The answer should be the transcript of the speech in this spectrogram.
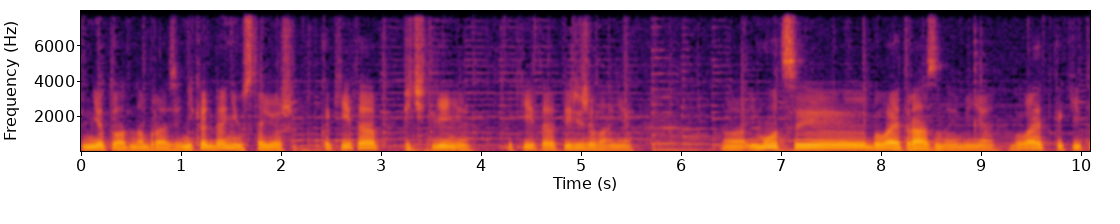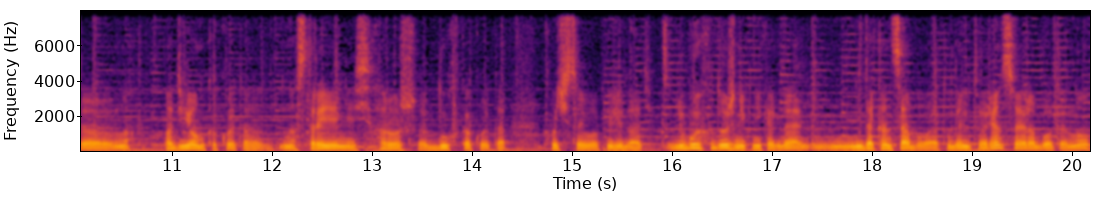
Нету однообразия, никогда не устаешь. Какие-то впечатления, какие-то переживания. Э, эмоции бывают разные у меня. Бывает какие-то подъем какой-то, настроение хорошее, дух какой-то хочется его передать. Любой художник никогда не до конца бывает удовлетворен своей работой, но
